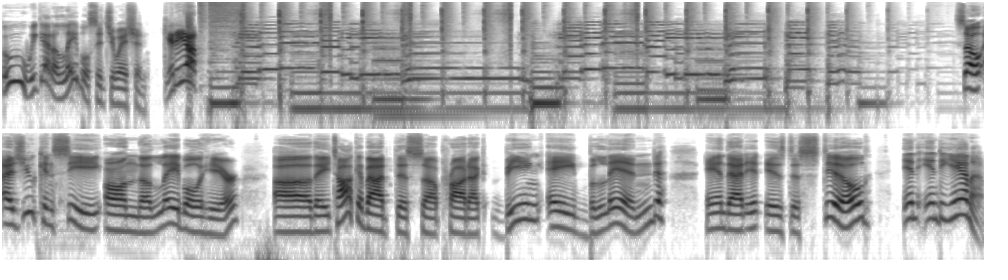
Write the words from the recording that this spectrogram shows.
Ooh, we got a label situation. Giddy up! So, as you can see on the label here, uh, they talk about this uh, product being a blend and that it is distilled in Indiana.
